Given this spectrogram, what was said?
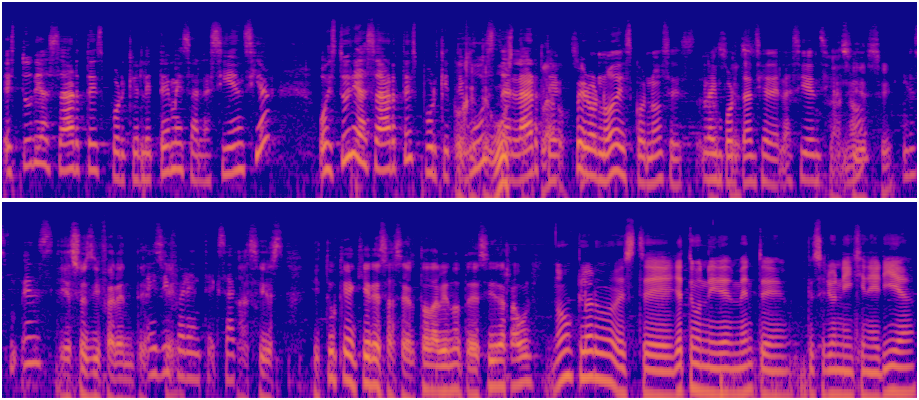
¿estudias artes porque le temes a la ciencia? ¿O estudias artes porque te, Porque te gusta, gusta, el arte, claro, sí. pero no desconoces la Así importancia de la ciencia, Así ¿no? es, sí. Es, es- Y eso es diferente. Es sí. diferente, exacto. Así es. ¿Y tú qué quieres hacer? ¿Todavía no te decides, Raúl? No, claro, este, ya tengo una idea en mente que sería una ingeniería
